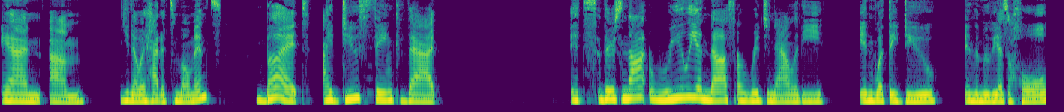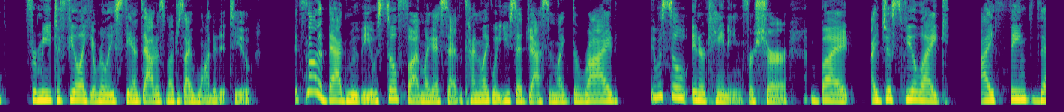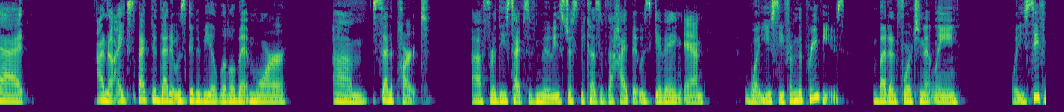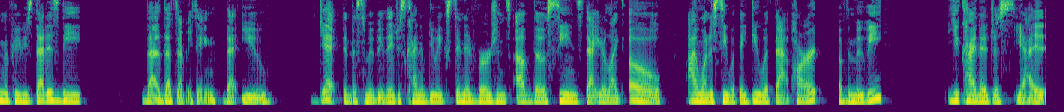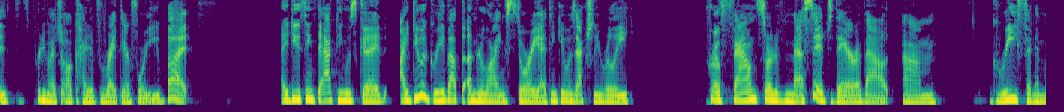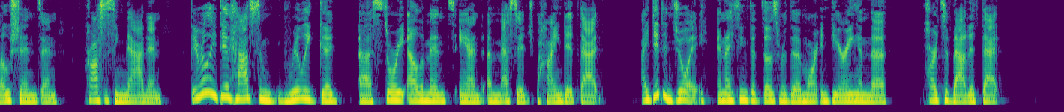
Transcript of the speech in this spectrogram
and um, you know, it had its moments, but I do think that it's there's not really enough originality in what they do in the movie as a whole for me to feel like it really stands out as much as I wanted it to. It's not a bad movie. It was still fun, like I said, kind of like what you said, Justin. Like the ride, it was still entertaining for sure. But I just feel like I think that I don't know. I expected that it was going to be a little bit more um, set apart uh, for these types of movies, just because of the hype it was giving and what you see from the previews. But unfortunately, what you see from the previews that is the that that's everything that you get in this movie. They just kind of do extended versions of those scenes that you're like, oh, I want to see what they do with that part of the movie. You kind of just, yeah, it, it's pretty much all kind of right there for you. But I do think the acting was good. I do agree about the underlying story. I think it was actually really profound sort of message there about um, grief and emotions and processing that. And they really did have some really good uh, story elements and a message behind it that I did enjoy. And I think that those were the more endearing and the parts about it that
